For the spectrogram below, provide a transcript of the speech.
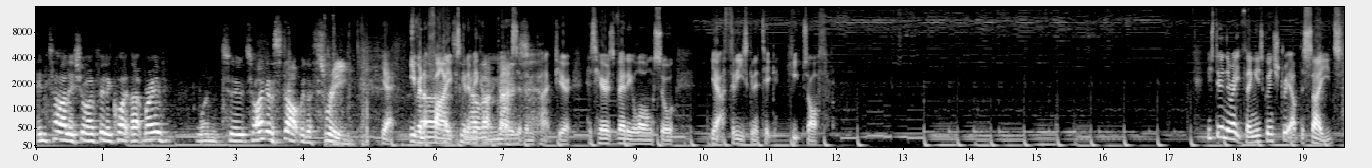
entirely sure I'm feeling quite that brave. One, two, so I'm going to start with a three. Yeah, even a uh, five uh, is going to make a massive goes. impact here. His hair is very long, so yeah, a three is going to take heaps off. He's doing the right thing. He's going straight up the sides.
